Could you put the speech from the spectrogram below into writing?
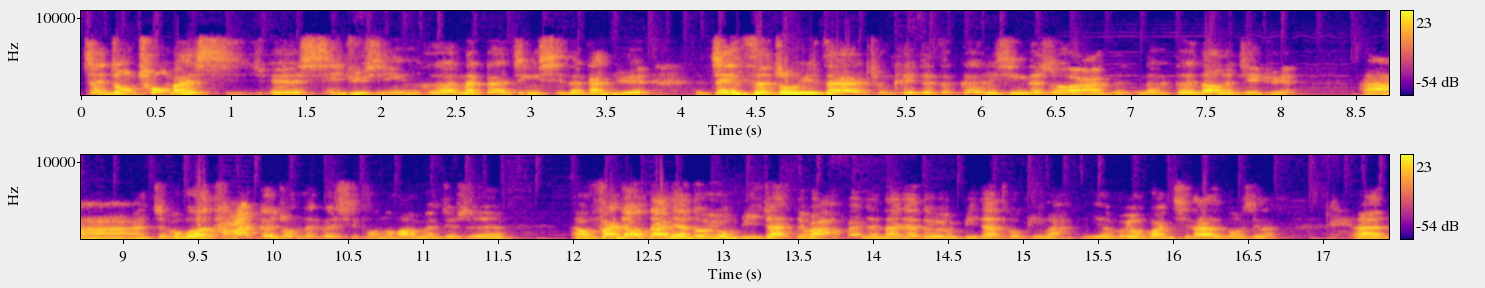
这种充满喜呃戏剧性和那个惊喜的感觉，这次终于在纯 K 这次更新的时候啊，那得到了解决啊。只不过它各种那个系统的话嘛，就是。啊，反正大家都用 B 站，对吧？反正大家都用 B 站投屏了，也不用管其他的东西了。啊，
